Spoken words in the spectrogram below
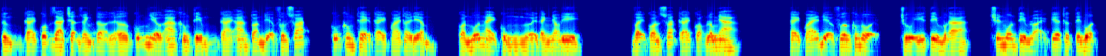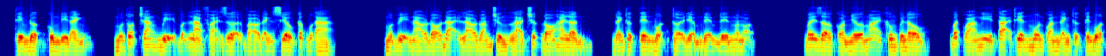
từng cái quốc gia trận doanh tờ lỡ cũng nhiều a, không tìm cái an toàn địa phương soát, cũng không thể cày quái thời điểm, còn mỗi ngày cùng người đánh nhau đi. Vậy còn soát cái cọng lông nha. Cày quái địa phương không đội chú ý tìm một a, chuyên môn tìm loại kia thực tên buốt, tìm được cùng đi đánh, muốn tốt trang bị vẫn là phải dựa vào đánh siêu cấp một a. Một vị nào đó đại lao đoán chừng là trước đó hai lần, đánh thực tên bột thời điểm nếm đến ngon ngọt. Bây giờ còn nhớ mãi không quên đâu, bất quá nghĩ tại thiên môn quan đánh thực tên bột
